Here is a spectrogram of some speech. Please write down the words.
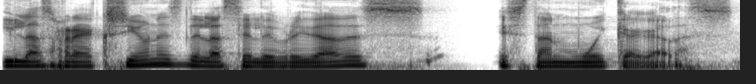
y las reacciones de las celebridades están muy cagadas.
